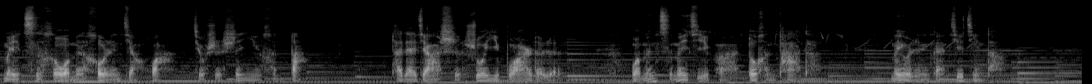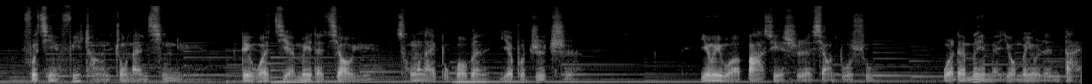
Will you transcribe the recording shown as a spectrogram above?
每次和我们后人讲话，就是声音很大。他在家是说一不二的人，我们姊妹几个都很怕他，没有人敢接近他。父亲非常重男轻女，对我姐妹的教育。从来不过问，也不支持。因为我八岁时想读书，我的妹妹又没有人带，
